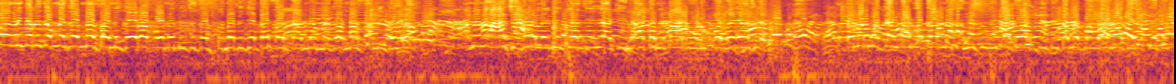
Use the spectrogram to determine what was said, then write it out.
માંગણી કરી છે, અમને ઘરના સામે ઘર આપો, અમે બીજું કશું નથી કહેતા, સરકારને અમને ઘરના સામે ઘર આપો. અને નાના છોકરા લઈને ત્યાં જઈએ, આખી રાત અમે બહાર રોડ ઉપર રહ્યા છે તમારા મકાન પાડવા તો અમને સામે સુવિધા તો આપી હતી તમે ભાડા નથી આપ્યો તમે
